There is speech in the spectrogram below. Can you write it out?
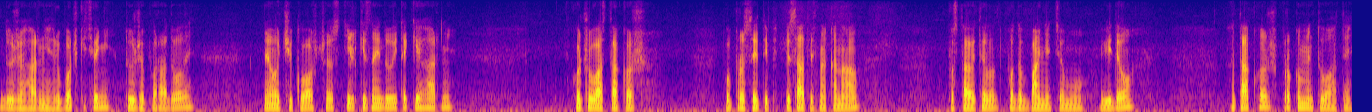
дуже гарні грибочки сьогодні, дуже порадували. Не очікував, що стільки знайду і такі гарні. Хочу вас також попросити підписатись на канал, поставити вподобання цьому відео, а також прокоментувати.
